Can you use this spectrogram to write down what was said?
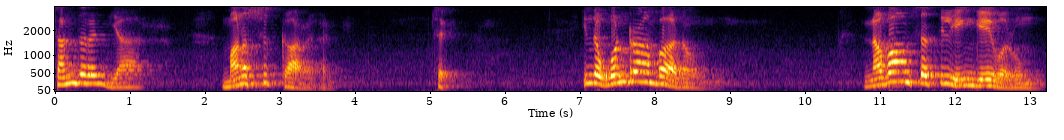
சந்திரன் யார்? மனசுக்காரகன். சரி. இந்த ஒன்றாம் பாதம் நவாம்சத்தில் எங்கே வரும்?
